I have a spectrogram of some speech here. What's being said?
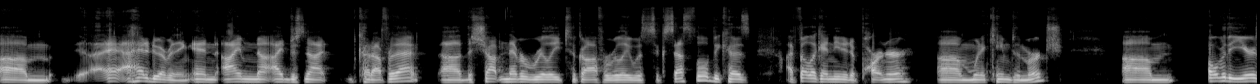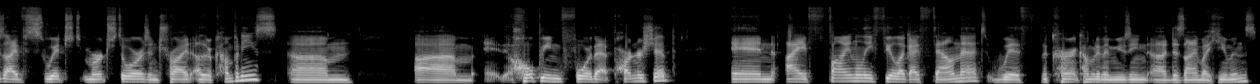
um, I, I, had to do everything, and I'm not. I'm just not cut out for that. Uh, the shop never really took off or really was successful because I felt like I needed a partner um, when it came to the merch. Um, over the years, I've switched merch stores and tried other companies, um, um, hoping for that partnership. And I finally feel like I found that with the current company that I'm using, uh, Design by Humans.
